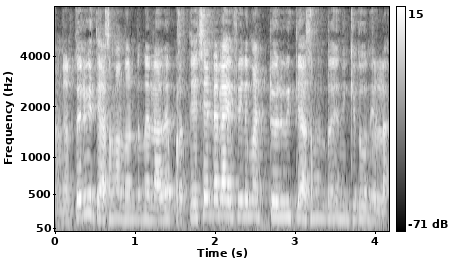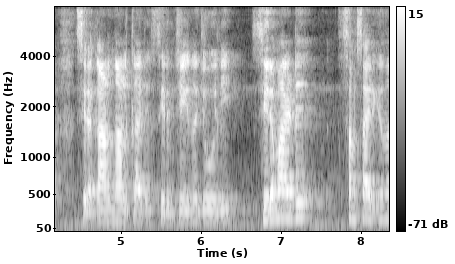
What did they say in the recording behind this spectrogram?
അങ്ങനത്തെ ഒരു വ്യത്യാസം വന്നിട്ടുണ്ടെന്നല്ലാതെ പ്രത്യേകിച്ച് എന്റെ ലൈഫിൽ മറ്റൊരു വ്യത്യാസമുണ്ട് എനിക്ക് തോന്നിയില്ല. സ്ഥിരം കാണുന്ന ആൾക്കാർ സ്ഥിരം ചെയ്യുന്ന ജോലി സ്ഥിരമായിട്ട് സംസാരിക്കുന്ന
